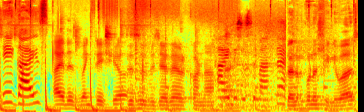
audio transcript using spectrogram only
Hey guys, Hi, this is Venkatesh here. This is Vijay Devarkonda. hi, this is Samantha. వెలంకొండ శ్రీనివాస్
